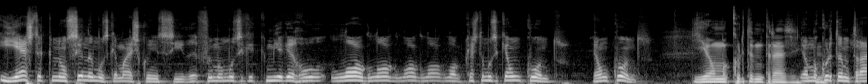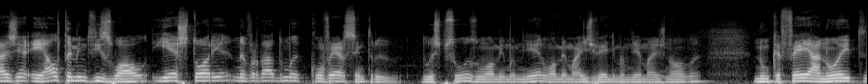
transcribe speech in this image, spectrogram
E esta, que não sendo a música mais conhecida, foi uma música que me agarrou logo, logo, logo, logo, logo, porque esta música é um conto. É um conto. E é uma curta-metragem. É uma curta-metragem, é altamente visual e é a história, na verdade, de uma conversa entre duas pessoas, um homem e uma mulher, um homem mais velho e uma mulher mais nova, num café à noite,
